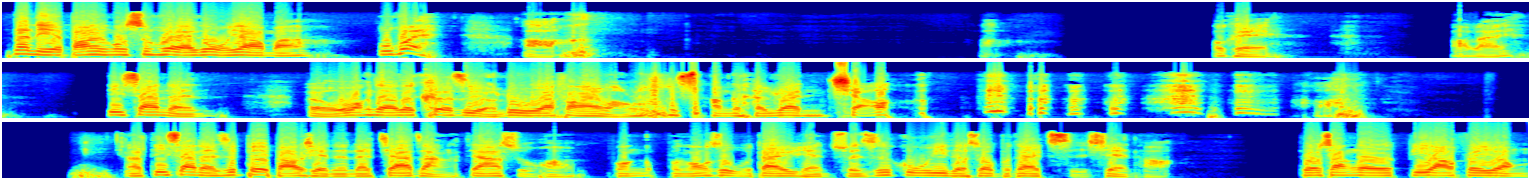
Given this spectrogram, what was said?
那你的保险公司会来跟我要吗？不会啊。好，OK，好来，第三人，呃，我忘掉这课是有录，要放在网络上的 乱叫。好，啊，第三人是被保险人的家长家属哈，本本公司无代遇权，损失故意的时候不在此限哈。受伤的必要费用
